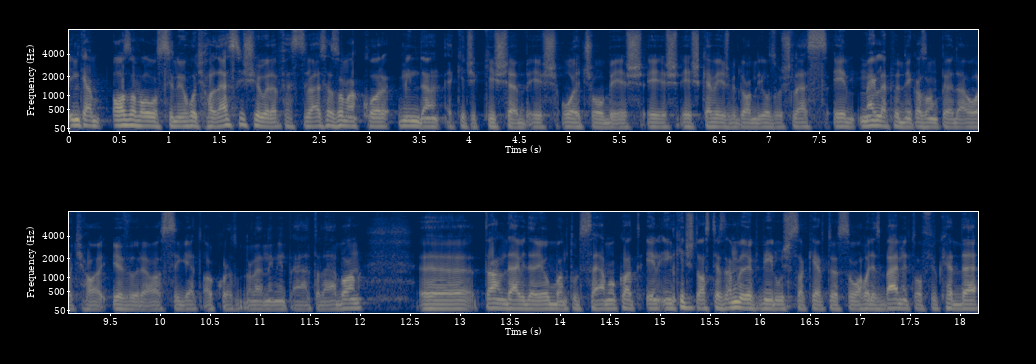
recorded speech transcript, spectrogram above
inkább az a valószínű, hogy ha lesz is jövőre fesztivál szezon, akkor minden egy kicsit kisebb és olcsóbb és, és, és kevésbé grandiózus lesz. Én meglepődnék azon például, hogyha jövőre a sziget akkor tudna lenni, mint általában. Talán Dávid jobban tud számokat. Én, én kicsit azt érzem, nem vagyok vírus szakértő, szóval, hogy ez bármitől függhet, de,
